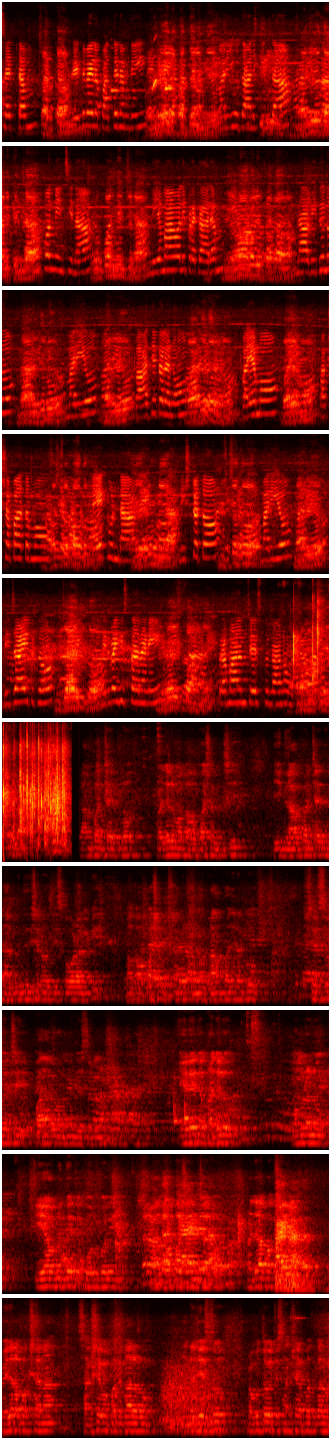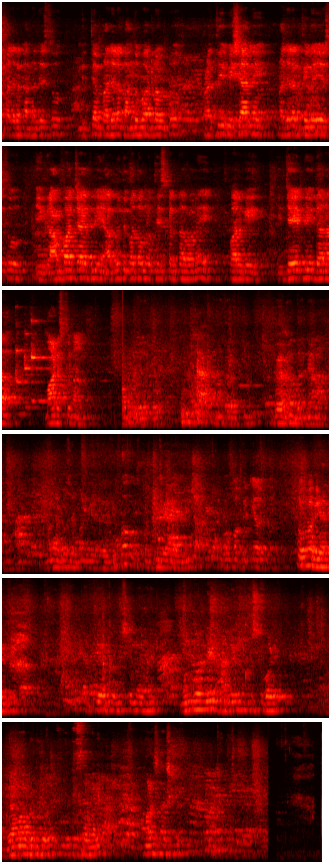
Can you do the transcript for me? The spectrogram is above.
చట్టం రెండు వేల పద్దెనిమిది మరియు దాని కింద రూపొందించిన నియమావళి ప్రకారం నా విధులు మరియు బాధ్యతలను భయమో పక్షపాతము లేకుండా నిష్ఠతో మరియు నిజాయితీతో నిర్వహిస్తానని ప్రమాణం చేస్తున్నాను. గ్రామ పంచాయతీలో ప్రజలు మాకు అవకాశం ఇచ్చి ఈ గ్రామ పంచాయతీని అభివృద్ధి దిశలో తీసుకోవడానికి మాకు అవకాశం ఇచ్చినందుకు మా గ్రామ ప్రజలకు శిరస్సు వచ్చి పాదాభివందనం చేస్తున్నాను ఏదైతే ప్రజలు మమ్మలను ఏ అభివృద్ధి అయితే కోరుకొని మాకు అవకాశం ఇచ్చారో ప్రజల పక్షాన పేదల పక్షాన సంక్షేమ పథకాలను అందజేస్తూ ప్రభుత్వం వచ్చే సంక్షేమ పథకాలను ప్రజలకు అందజేస్తూ నిత్యం ప్రజలకు అందుబాటులో ఉంటూ ప్రతి విషయాన్ని ప్రజలకు తెలియజేస్తూ ఈ గ్రామ పంచాయతీని అభివృద్ధి పథంలో తీసుకెళ్తామని వారికి ఈ ద్వారా మాటిస్తున్నాను. ప్రతి ఒక్క విషయంలో కానీ ముందుండి హామీలు గ్రామాభివృద్ధి కోసమని మనసాక్షి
